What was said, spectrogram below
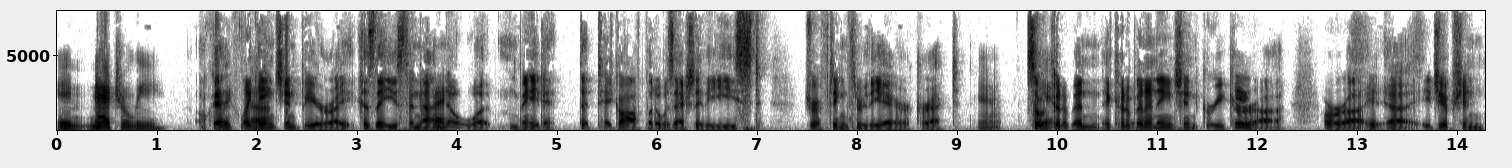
in naturally. Okay, with, like uh, ancient beer, right? Because they used to not right. know what made it that take off, but it was actually the yeast drifting through the air. Correct. Yeah. So yeah. it could have been it could have been an ancient Greek or uh, or uh, uh, Egyptian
